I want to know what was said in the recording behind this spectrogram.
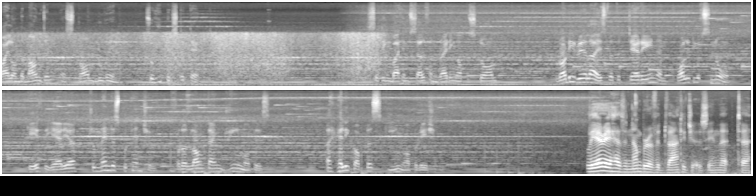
While on the mountain, a storm blew in, so he pitched a tent. Sitting by himself and riding out the storm, Roddy realized that the terrain and quality of snow gave the area tremendous potential for a long-time dream of his, a helicopter skiing operation. The area has a number of advantages in that uh,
